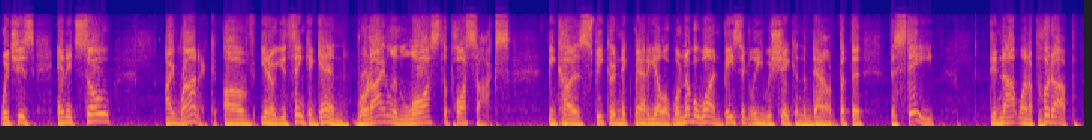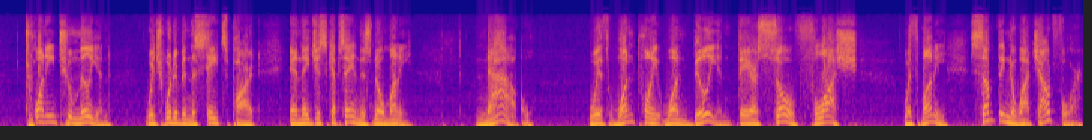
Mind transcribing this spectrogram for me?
which is and it's so ironic of you know you think again Rhode Island lost the Paw Sox because Speaker Nick Mattiello well number one basically he was shaking them down but the the state did not want to put up 22 million which would have been the state's part and they just kept saying there's no money now with 1.1 billion they are so flush with money something to watch out for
